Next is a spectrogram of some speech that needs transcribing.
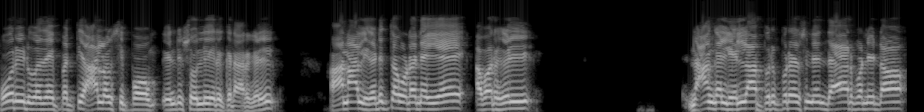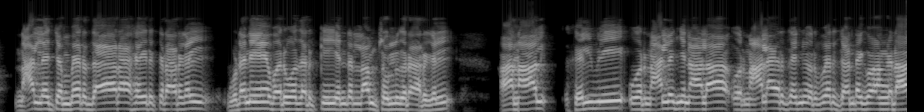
போரிடுவதை பற்றி ஆலோசிப்போம் என்று சொல்லியிருக்கிறார்கள். ஆனால் எடுத்த உடனேயே அவர்கள் நாங்கள் எல்லா ப்ரிப்பரேஷனையும் தயார் பண்ணிட்டோம். நாலு லட்சம் பேர் தயாராக இருக்கிறார்கள். உடனே வருவதற்கு என்றெல்லாம் சொல்லுகிறார்கள். ஆனால் கேள்வி ஒரு நாலஞ்சு நாளாக ஒரு நாலாயிரத்தி ஐநூறு பேர் சண்டைக்கு வாங்கடா.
